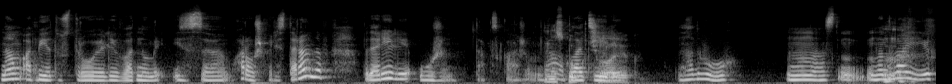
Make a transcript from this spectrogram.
нам обед устроили в одном из э, хороших ресторанов, подарили ужин, так скажем, да, На сколько оплатили. человек? На двух. У нас на двоих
